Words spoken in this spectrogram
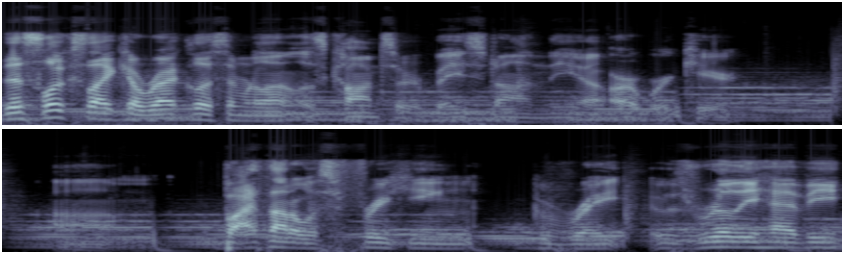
This looks like a Reckless and Relentless concert based on the uh, artwork here. Um, but I thought it was freaking great. It was really heavy,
